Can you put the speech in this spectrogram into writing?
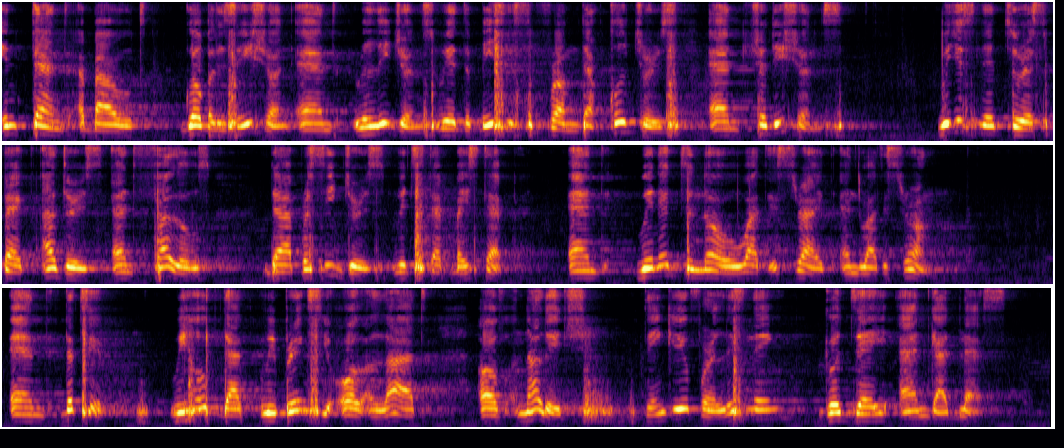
intend about globalization and religions with the basis from the cultures and traditions. We just need to respect others and follow the procedures with step by step. And we need to know what is right and what is wrong. And that's it. We hope that we brings you all a lot of knowledge. Thank you for listening. Good day and God bless.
